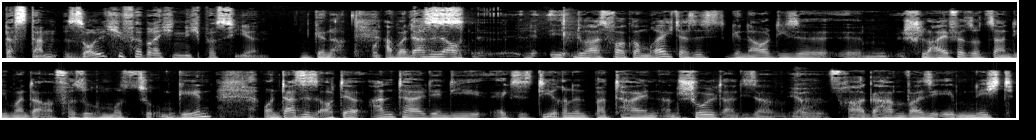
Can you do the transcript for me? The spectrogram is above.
dass dann solche Verbrechen nicht passieren. Genau. Aber das, das, ist auch, du hast vollkommen recht, das ist genau diese ähm, Schleife sozusagen, die man da versuchen muss zu umgehen. Und das ist auch der Anteil, den die existierenden Parteien an Schuld an dieser ja. äh, Frage haben, weil sie eben nicht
